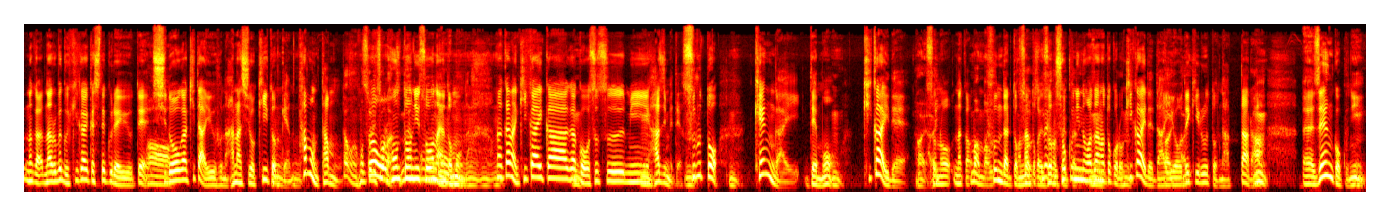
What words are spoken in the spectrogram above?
なんかなるべく機械化してくれ言うて指導が来たいうふうな話を聞いとるけん。多分多分。多分本それは当にそうなんですね。本当にそうなんやと思うんだ。だから機械化がこう進み始めてすると県外でも機械でそのなんか踏んだりとかなんとかいうその職人の技のところを機械で代用できるとなったらえー全国に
